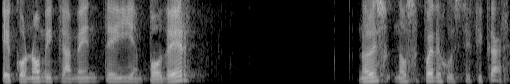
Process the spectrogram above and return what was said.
económicamente y en poder, no, es, no se puede justificar.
